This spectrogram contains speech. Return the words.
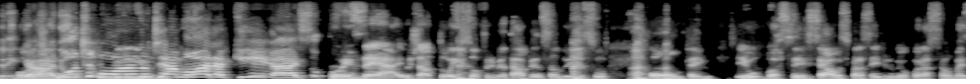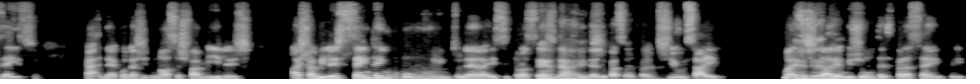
Obrigada. Último comigo. ano de amor aqui. Ai, socorro. Pois é, eu já estou em sofrimento. Estava pensando isso ontem. Eu, essencial para sempre no meu coração, mas é isso. Né, quando gente, nossas famílias, as famílias sentem muito, né? Esse processo do fim da educação infantil e sair. Mas é estaremos juntas para sempre.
